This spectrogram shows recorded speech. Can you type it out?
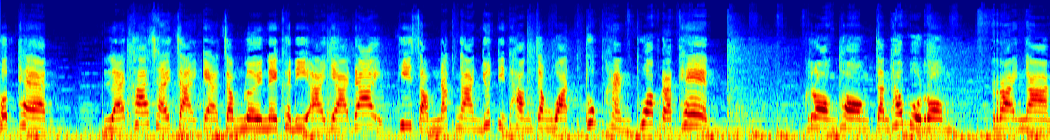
ทดแทน และค่าใช้จ่ายแก่จำเลยในคดีอาญาได้ที่สำนักงานยุติธรรมจังหวัดทุกแห่งทั่วประเทศ กรองทองจันทบุรม รายงาน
